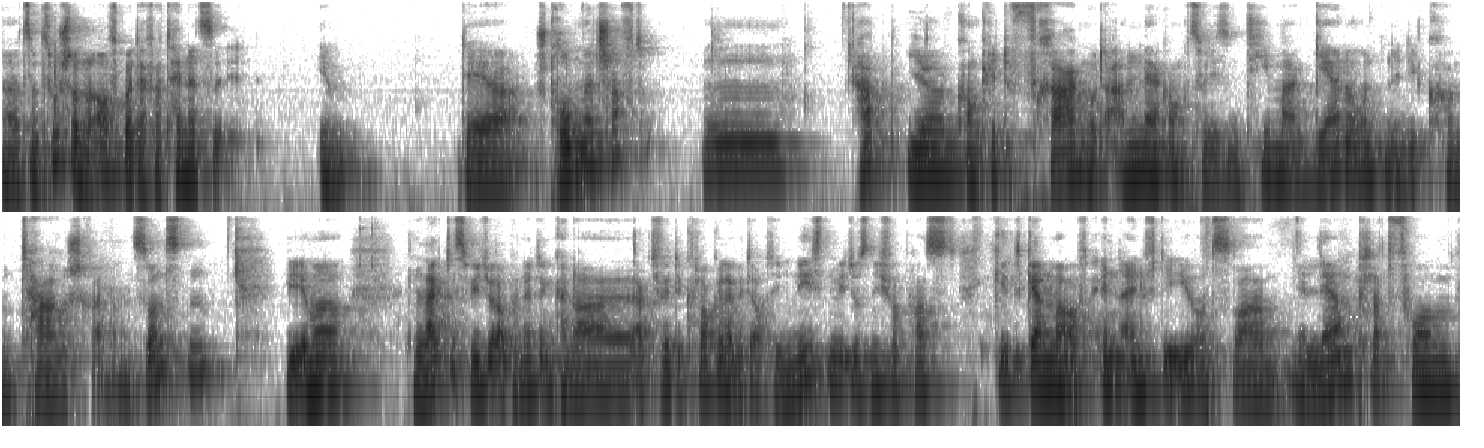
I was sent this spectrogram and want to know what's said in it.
äh, zum Zustand und Ausbau der Verteilnetze in der Stromwirtschaft. Hm, habt ihr konkrete Fragen oder Anmerkungen zu diesem Thema, gerne unten in die Kommentare schreiben. Ansonsten, wie immer, liked das Video, abonniert den Kanal, aktiviert die Glocke, damit ihr auch die nächsten Videos nicht verpasst. Geht gerne mal auf n1.de und zwar eine Lernplattform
